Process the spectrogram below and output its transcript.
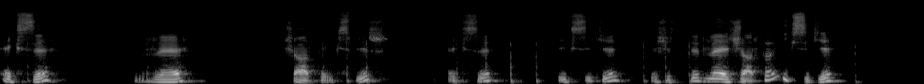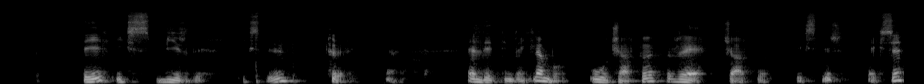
eksi R çarpı X1 eksi X2 eşittir L çarpı X2 değil X1'di. X1'in türevi. Yani elde ettiğim denklem bu. U çarpı R çarpı X1 eksi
